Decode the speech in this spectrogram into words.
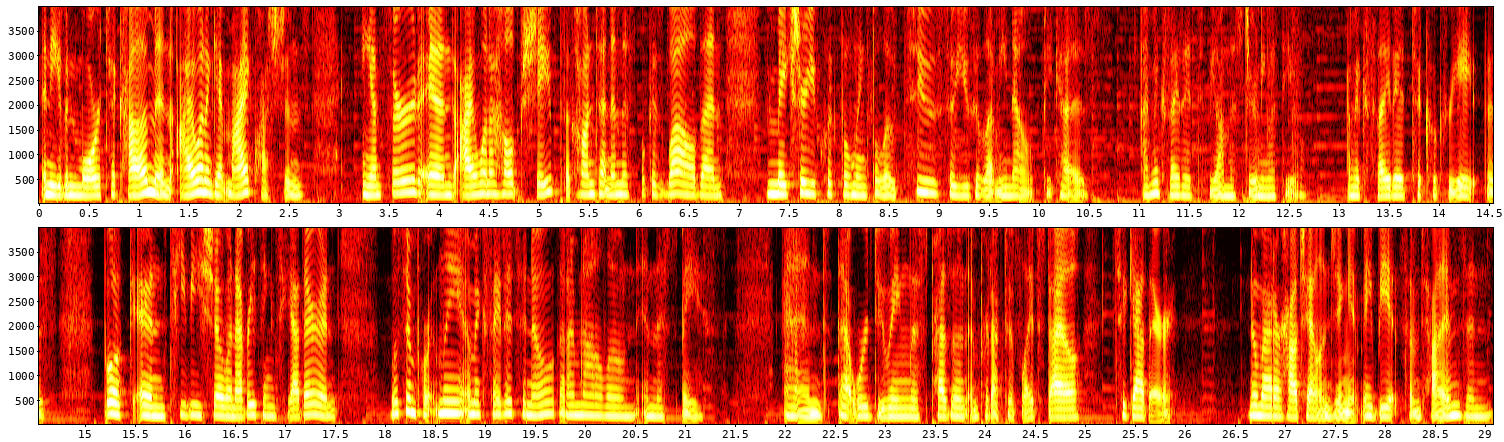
and even more to come and I want to get my questions answered and I want to help shape the content in this book as well, then make sure you click the link below too so you could let me know because I'm excited to be on this journey with you. I'm excited to co create this book and TV show and everything together. And most importantly, I'm excited to know that I'm not alone in this space and that we're doing this present and productive lifestyle together, no matter how challenging it may be at some times, and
